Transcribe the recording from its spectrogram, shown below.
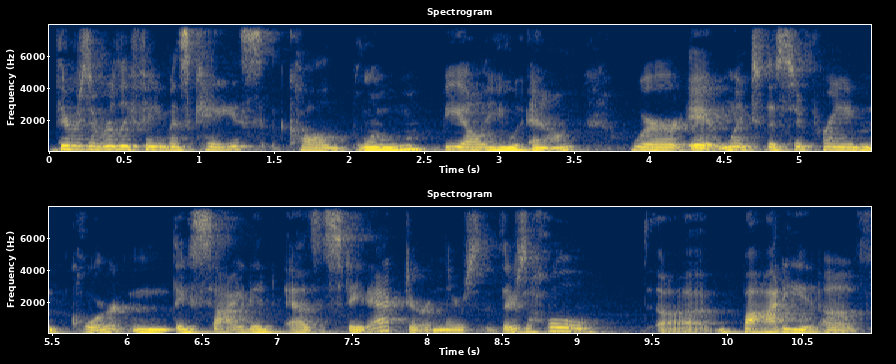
There was a really famous case called Blum, B L U M, where it went to the Supreme Court and they cited as a state actor. And there's there's a whole uh, body of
